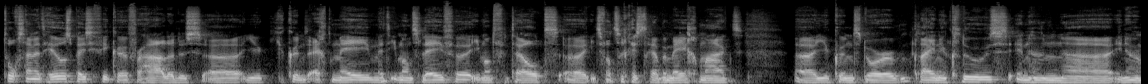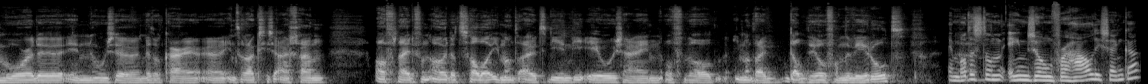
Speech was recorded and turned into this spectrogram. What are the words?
toch zijn het heel specifieke verhalen. Dus uh, je, je kunt echt mee met iemands leven. Iemand vertelt iets wat ze gisteren hebben meegemaakt. Uh, je kunt door kleine clues in hun, uh, in hun woorden, in hoe ze met elkaar uh, interacties aangaan, afleiden van, oh, dat zal wel iemand uit die in die eeuw zijn, of wel iemand uit dat deel van de wereld. En wat is dan één zo'n verhaal, Lisenka?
